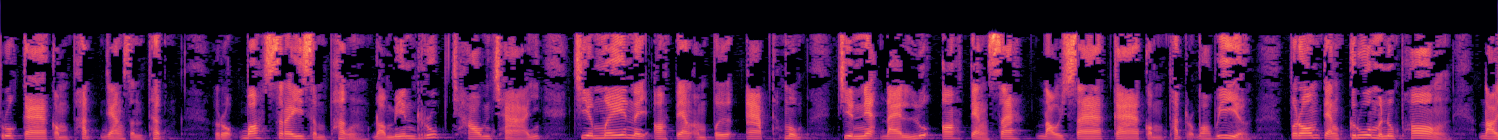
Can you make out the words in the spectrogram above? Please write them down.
ព្រោះការកំផិតយ៉ាងសន្ធឹករបស់ស្រីសំផឹងដ៏មានរូបឆោមឆាយជាមេនៃអស់ទាំងអំពើអាបធ្មប់ជាអ្នកដែលលក់អស់ទាំងសះដោយសារការកំផិតរបស់វា ព្រមទាំងគ្រួមនុស្សផង ដោយ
